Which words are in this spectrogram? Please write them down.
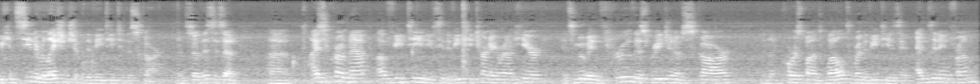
we can see the relationship of the VT to the scar. And so this is a uh, isochrone map of VT. You see the VT turning around here. It's moving through this region of scar, and that corresponds well to where the VT is exiting from.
